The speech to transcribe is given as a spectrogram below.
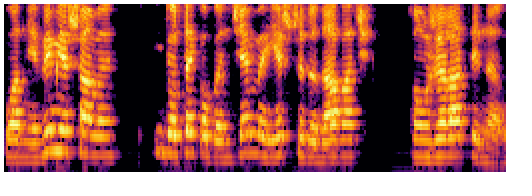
ładnie wymieszamy. I do tego będziemy jeszcze dodawać tą żelatynę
